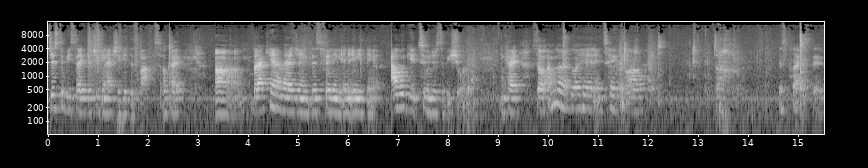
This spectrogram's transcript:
just to be safe that you can actually get this box, okay? Um, but I can't imagine this fitting in anything. I would get two just to be sure. Okay, so I'm gonna go ahead and take off this plastic.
